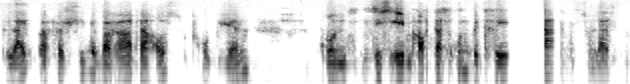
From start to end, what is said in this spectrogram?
vielleicht mal verschiedene Berater auszuprobieren und sich eben auch das Unbequem zu lassen.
